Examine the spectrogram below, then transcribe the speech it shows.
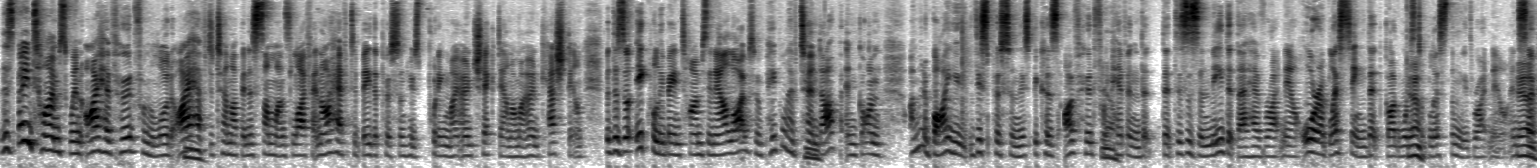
there's been times when I have heard from the Lord, I hmm. have to turn up into someone's life and I have to be the person who's putting my own check down or my own cash down. But there's equally been times in our lives when people have turned hmm. up and gone, I'm going to buy you this person this because I've heard from Yeah. heaven that, that this is a need that they have right now or a blessing that God wants Yeah. to bless them with right now. And Yeah. so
